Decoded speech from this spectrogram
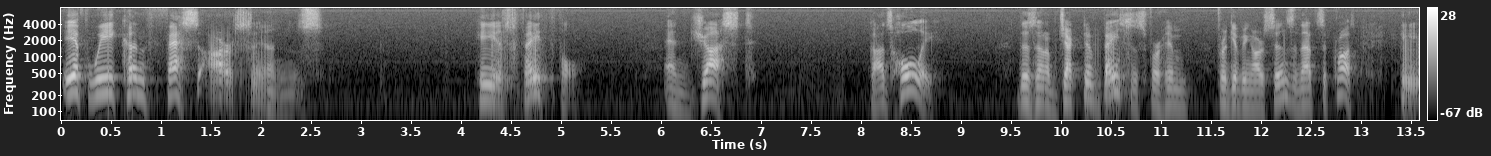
If we confess our sins, he is faithful and just. God's holy. There's an objective basis for Him forgiving our sins, and that's the cross. He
